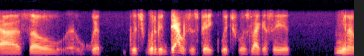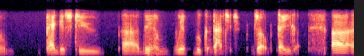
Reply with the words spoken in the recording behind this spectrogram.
Uh, so with which would have been Dallas's pick, which was like I said, you know, packaged to uh, them with Luka Doncic. So there you go. Uh,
